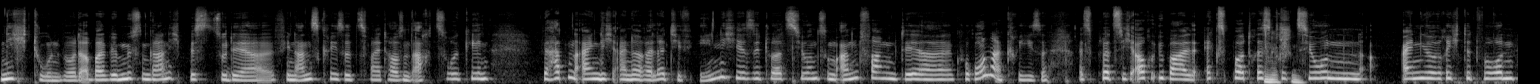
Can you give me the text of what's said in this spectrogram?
nicht tun würde. Aber wir müssen gar nicht bis zu der Finanzkrise 2008 zurückgehen. Wir hatten eigentlich eine relativ ähnliche Situation zum Anfang der Corona-Krise, als plötzlich auch überall Exportrestriktionen eingerichtet wurden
